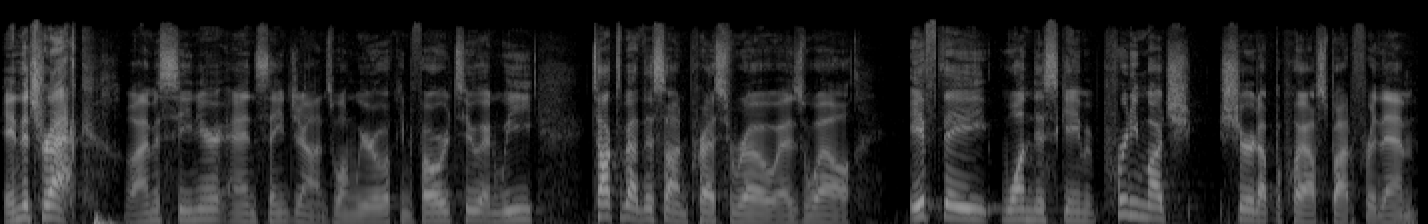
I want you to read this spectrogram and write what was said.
In the TRAC, Lima Senior and St. John's, one we were looking forward to. And we talked about this on Press Row as well. If they won this game, it pretty much shored up a playoff spot for them.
